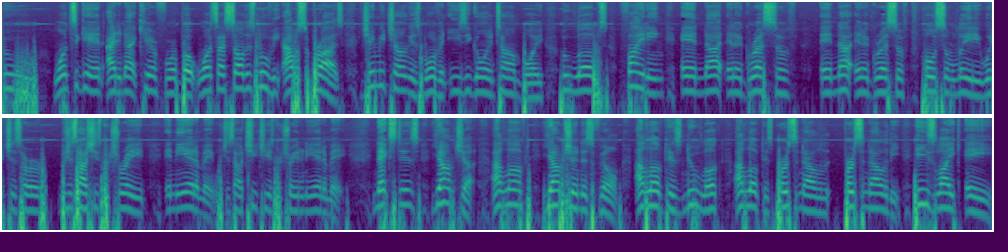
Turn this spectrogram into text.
who once again I did not care for, but once I saw this movie, I was surprised. Jamie Chung is more of an easygoing tomboy who loves fighting and not an aggressive and not an aggressive, wholesome lady, which is her which is how she's portrayed in the anime, which is how Chi Chi is portrayed in the anime. Next is Yamcha. I loved Yamcha in this film. I loved his new look. I loved his personality personality. He's like a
